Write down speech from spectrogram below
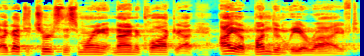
I got to church this morning at nine o'clock. I, I abundantly arrived.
